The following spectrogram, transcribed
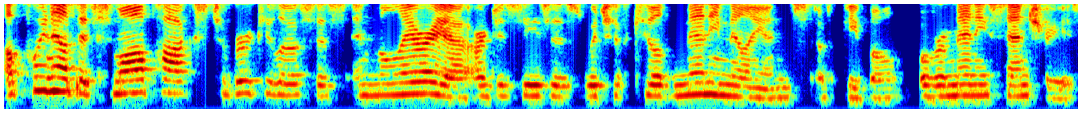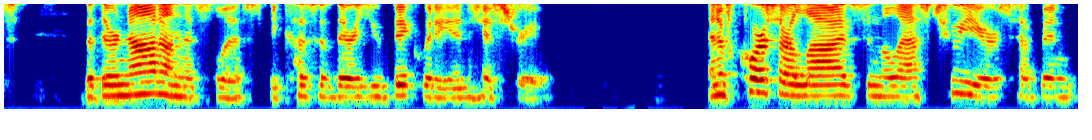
I'll point out that smallpox, tuberculosis, and malaria are diseases which have killed many millions of people over many centuries, but they're not on this list because of their ubiquity in history. And of course, our lives in the last two years have been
